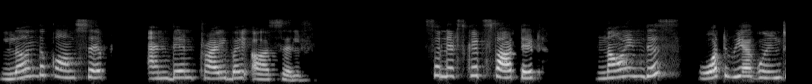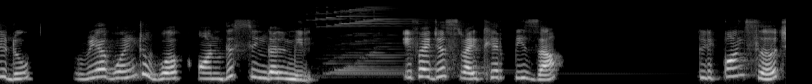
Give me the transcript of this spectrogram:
learn the concept and then try by ourselves. So let's get started. Now in this, what we are going to do, we are going to work on this single meal. If I just write here pizza, click on search,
